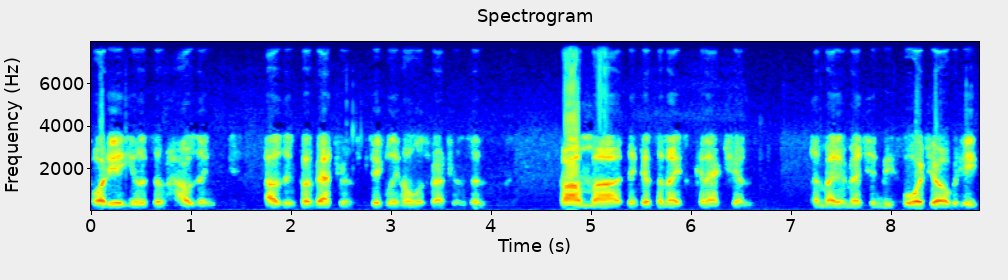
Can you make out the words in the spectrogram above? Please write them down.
48 units of housing, housing for veterans, particularly homeless veterans. And Tom, uh, I think that's a nice connection. I might have mentioned before, Joe, but he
